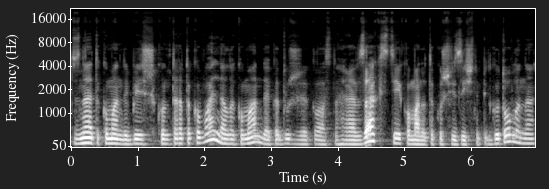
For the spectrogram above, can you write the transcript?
знаєте, команда більш контратакувальна, але команда, яка дуже класно грає в захисті. Команда також фізично підготовлена.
